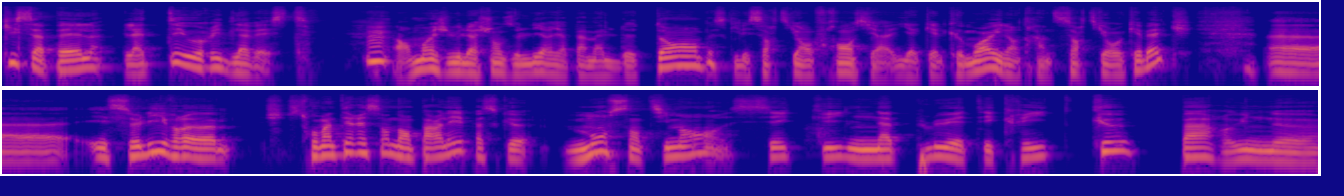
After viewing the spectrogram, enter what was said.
qui s'appelle La théorie de la veste. Mm. Alors moi, j'ai eu la chance de le lire il y a pas mal de temps parce qu'il est sorti en France il y a, quelques mois. Il est en train de sortir au Québec. Euh, et ce livre, euh, je trouve intéressant d'en parler parce que mon sentiment, c'est qu'il n'a plus été écrit que par une euh,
